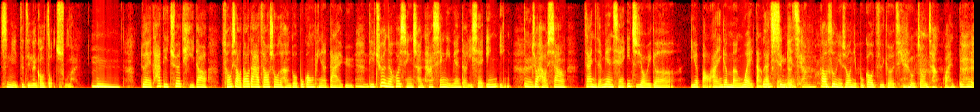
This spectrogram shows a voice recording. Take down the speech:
是你自己能够走出来。嗯，对，他的确提到从小到大遭受的很多不公平的待遇，嗯。的确呢会形成他心里面的一些阴影，对，就好像在你的面前一直有一个一个保安、一个门卫挡在前面，告诉你说你不够资格进入州长官，对，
